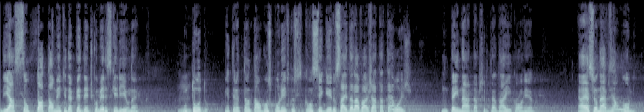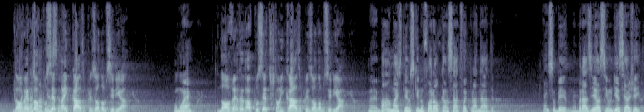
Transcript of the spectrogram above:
de ação totalmente independente, como eles queriam, né? Com tudo. Entretanto, alguns políticos conseguiram sair da Lava Jato até hoje. Não tem nada, absolutamente aí correndo. Aécio Neves é o nome. Pode prestar 99% atenção. está em casa, prisão domiciliar. Como é? 99% estão em casa, prisão domiciliar. É, bom, mas tem os que não foram alcançados, foi para nada. É isso mesmo. No Brasil é assim, um dia se ajeita.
